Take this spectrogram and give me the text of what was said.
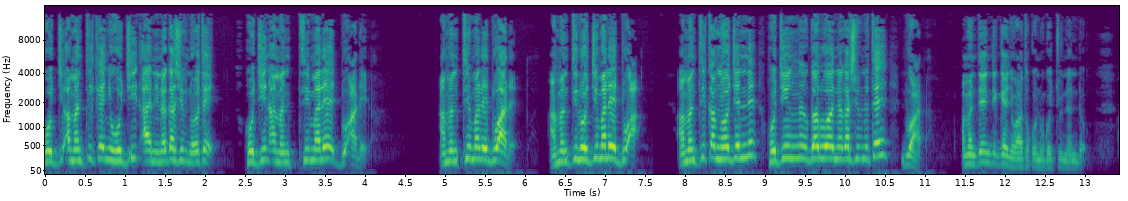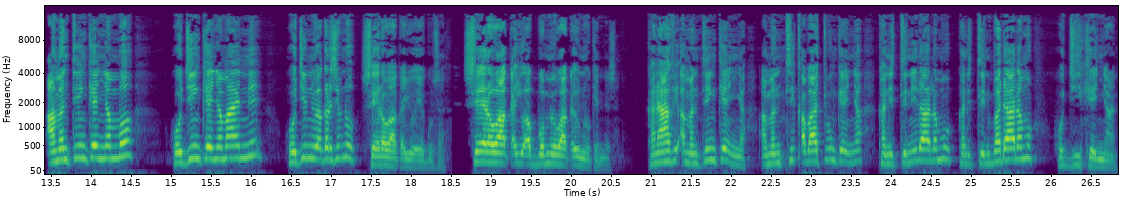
hojii amantii keenya hojiidhaan hin agarsiifnu yoo ta'e hojiin amantii malee du'aadha. Amantii malee du'aadha. Amantiin hojii malee du'a. Amantii qabnu yoo jenne hojiin garuu hin agarsiifnu ta'e du'aadha. Amantiin keenya waa tokko nu gochuu danda'u. Amantiin keenya immoo hojiin keenya maa inni hojiin nuyi agarsiifnu seera waaqayyoo eeguu sana. Seera waaqayyoo abboommii waaqayyoo nuu kenne sana. Kanaaf amantiin keenya amantii qabaachuun keenya kan ittiin ilaalamu kan ittiin badaalamu hojii keenyaan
